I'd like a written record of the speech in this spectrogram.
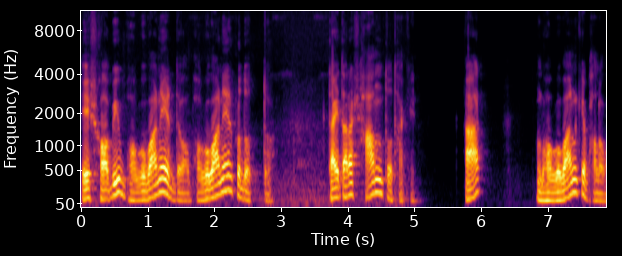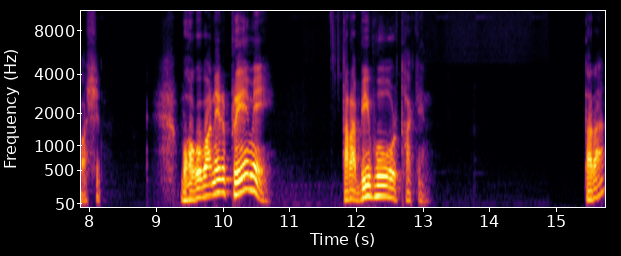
এ সবই ভগবানের দেওয়া, ভগবানের প্রদত্ত। তাই তারা শান্ত থাকেন আর ভগবানকে ভালোবাসেন। ভগবানের প্রেমে তারা বিভোর থাকেন। তারা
